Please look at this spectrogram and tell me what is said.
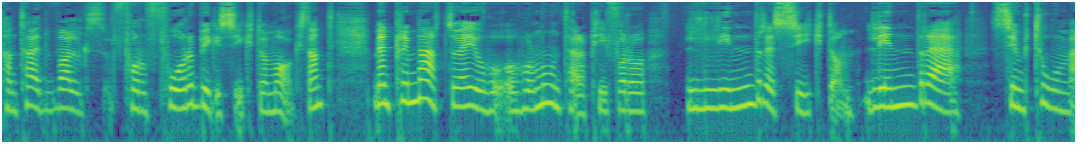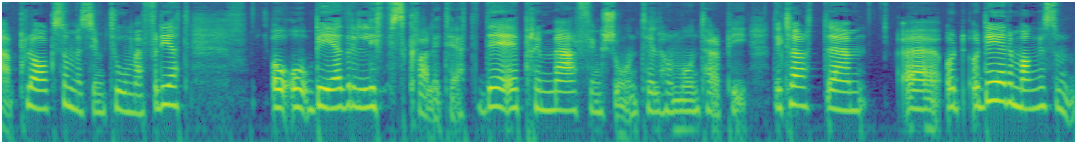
kan ta et valg for å forebygge sykdom òg. Men primært så er jo hormonterapi for å lindre sykdom, lindre symptomer, plagsomme symptomer. Fordi at å, bedre livskvalitet, det er primærfunksjonen til hormonterapi. Det er klart uh, og, og, det er det mange som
